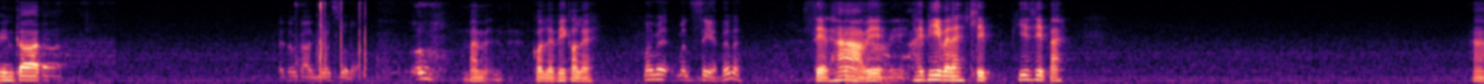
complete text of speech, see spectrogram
วินกอดใครต้องการเยอะสุดอะมันกดเลยพี่กดเลย ไม่ไม่มันเศษนั่นน่ะเศษห้าพี่ ให้พี่ไปเลยสิบพี่สิบไปอ่า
